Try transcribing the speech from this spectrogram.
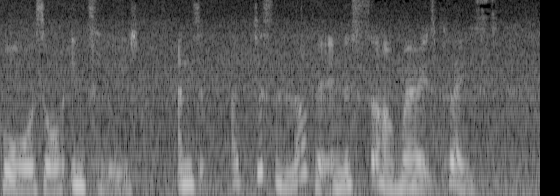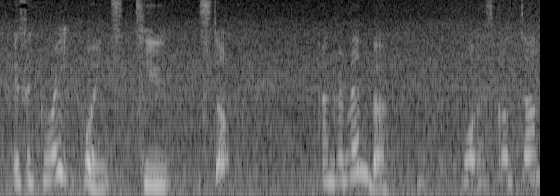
pause or interlude, and I just love it in this psalm where it's placed. It's a great point to stop and remember what has God done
